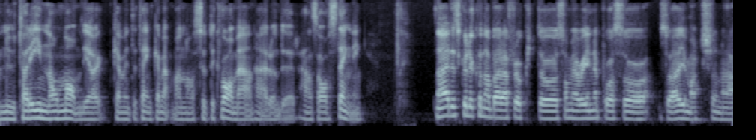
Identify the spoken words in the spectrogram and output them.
nu tar in honom. Jag kan väl inte tänka mig att man har suttit kvar med honom här under hans avstängning. Nej, det skulle kunna bära frukt och som jag var inne på så, så är ju matcherna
